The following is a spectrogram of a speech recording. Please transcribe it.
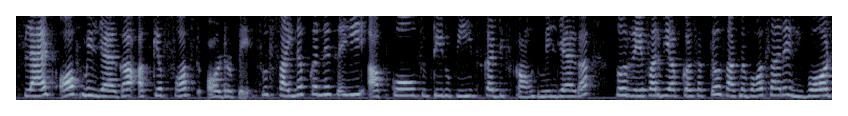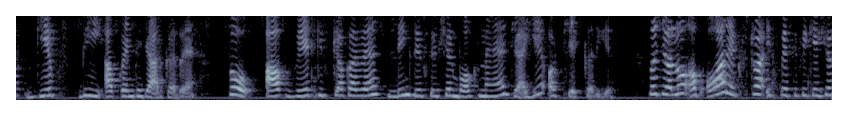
फ्लैट ऑफ़ मिल जाएगा आपके फ़र्स्ट ऑर्डर पे। सो साइन अप करने से ही आपको फिफ्टी रुपीज़ का डिस्काउंट मिल जाएगा। सो so, रेफर भी आप कर सकते हो। साथ में बहुत सारे रिवॉर्ड्स गिफ्ट भी आपका इंतज़ार कर रहे हैं। सो so, आप वेट किस क्या कर रहे हैं? लिंक डिस्क्रिप्शन बॉक्स में है जाइए और चेक करिए। तो so, चलो अब और एक्स्ट्रा स्पेसिफिकेशन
